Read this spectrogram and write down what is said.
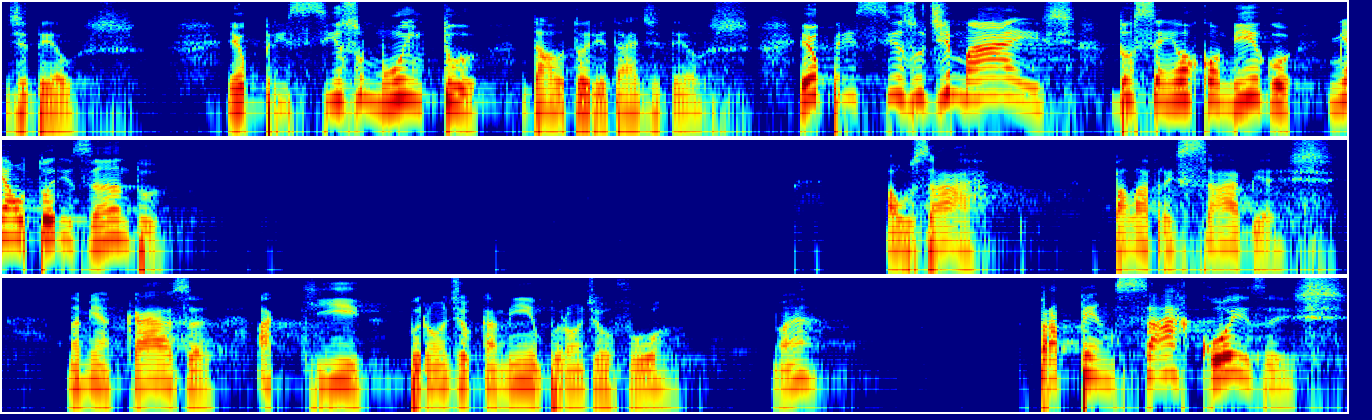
de Deus. Eu preciso muito da autoridade de Deus. Eu preciso demais do Senhor comigo, me autorizando a usar palavras sábias na minha casa, aqui, por onde eu caminho, por onde eu vou, não é? Para pensar coisas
